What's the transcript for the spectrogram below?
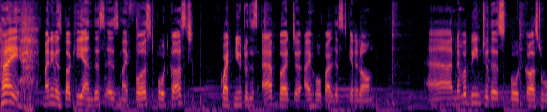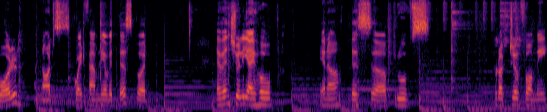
Hi, my name is Bucky, and this is my first podcast. Quite new to this app, but uh, I hope I'll just get along. Uh, never been to this podcast world. I'm not quite familiar with this, but eventually, I hope you know this uh, proves productive for me.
